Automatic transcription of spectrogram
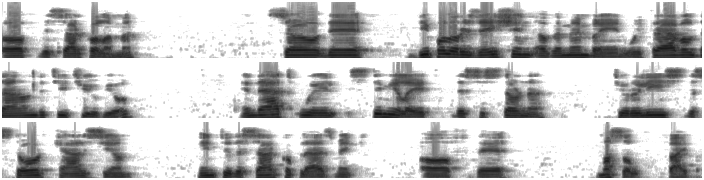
of the sarcolemma. So the depolarization of the membrane will travel down the T-tubule and that will stimulate the cisterna to release the stored calcium into the sarcoplasm of the muscle fiber.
